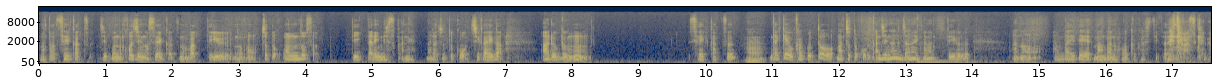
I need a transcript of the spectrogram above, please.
また生活自分の個人の生活の場っていうののちょっと温度差って言ったらいいんですかね。なんかちょっとこう違いがある分生活うんだけを書くと、まあ、ちょっとこういう感じになるんじゃないかなっていうあの塩梅で漫画の方は書かせていただいてますけど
